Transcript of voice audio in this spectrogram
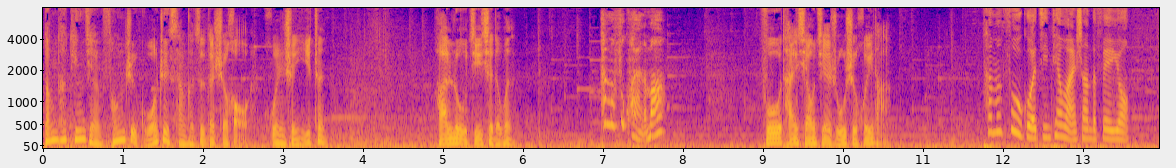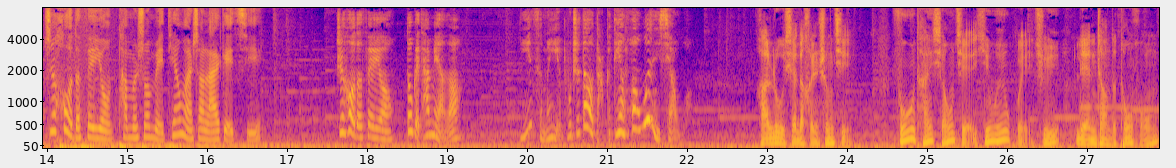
当他听见方志国这三个字的时候，浑身一震。韩露急切的问。款了吗？服务台小姐如实回答：“他们付过今天晚上的费用，之后的费用他们说每天晚上来给齐。之后的费用都给他免了。你怎么也不知道打个电话问一下我？”韩露显得很生气，服务台小姐因为委屈脸涨得通红，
